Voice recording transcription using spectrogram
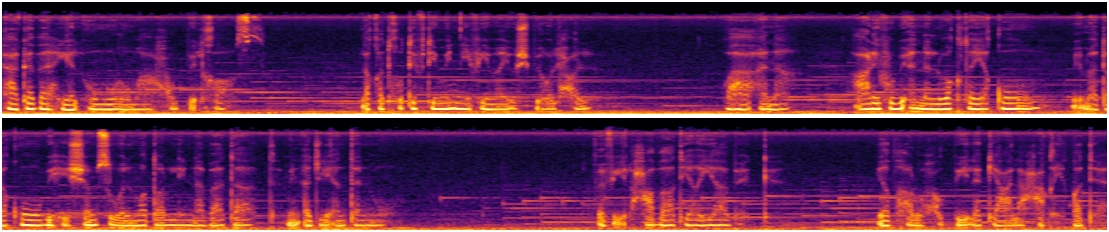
هكذا هي الأمور مع حبي الخاص. لقد خطفت مني فيما يشبه الحلم وها أنا أعرف بأن الوقت يقوم. بما تقوم به الشمس والمطر للنباتات من أجل أن تنمو. ففي لحظات غيابك يظهر حبي لك على حقيقته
